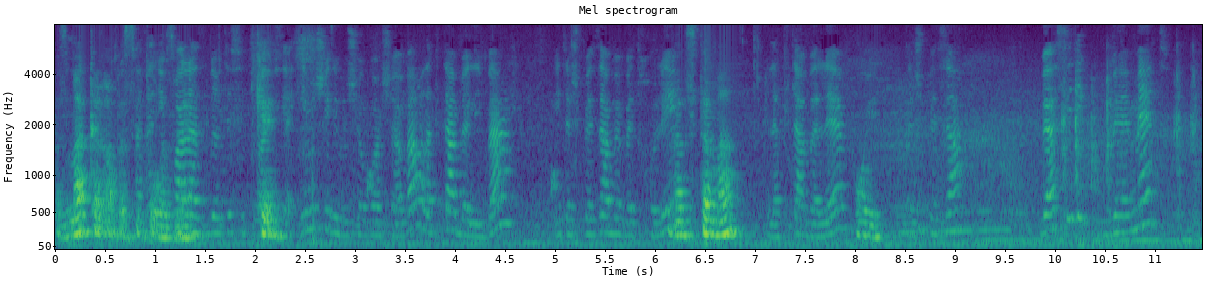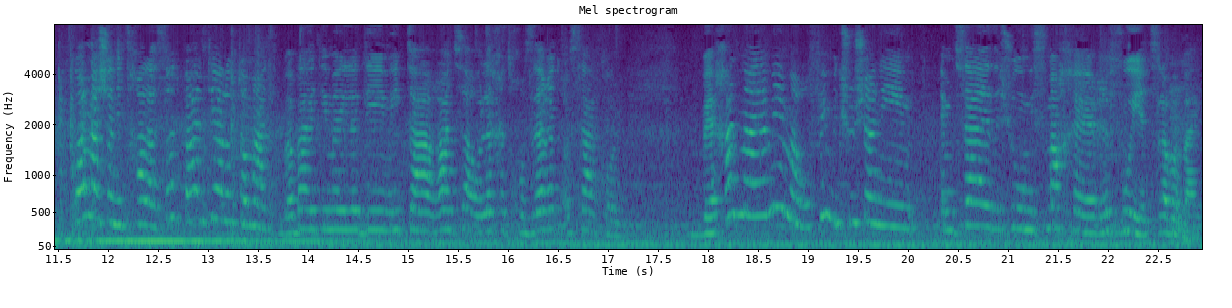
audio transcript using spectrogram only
אז מה קרה בסיפור הזה? אז אני יכולה להסביר את הסיטואציה. כן. אימא שלי בשבוע שעבר לקטה בליבה, התאשפזה בבית חולים. רצת מה? לקטה בלב. אוי. התאשפזה. ועשיתי באמת כל מה שאני צריכה לעשות, פעלתי על אוטומט. בבית עם הילדים, איתה, רצה, הולכת, חוזרת, עושה הכל. באחד מהימים הרופאים ביקשו שאני אמצא איזשהו מסמך אה, רפואי אצלה בבית.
